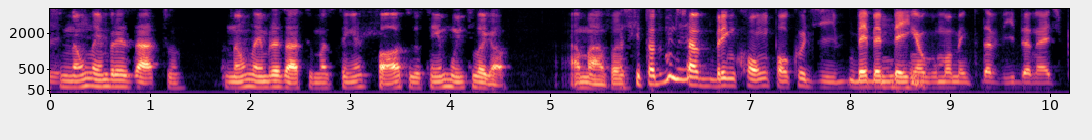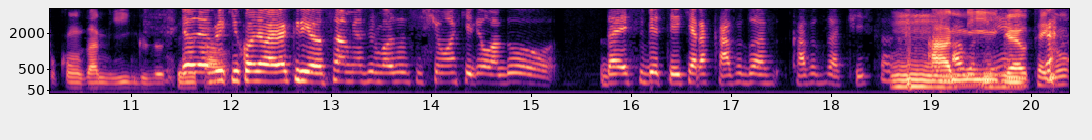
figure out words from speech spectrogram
gente, não lembro exato. Não lembro exato, mas tem fotos, assim, é muito legal. Amava. Acho que todo mundo já brincou um pouco de BBB em Uhum. algum momento da vida, né? Tipo, com os amigos, assim. Eu e tal. lembro que quando eu era criança, minhas irmãs assistiam aquele lá do da SBT, que era Casa, do, Casa dos Artistas. Hum, Amiga, assim. eu tenho.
